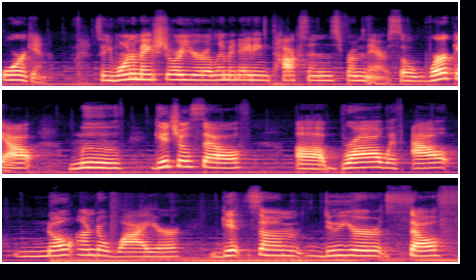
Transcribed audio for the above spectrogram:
organ. So you want to make sure you're eliminating toxins from there. So work out, move, get yourself a bra without no underwire. Get some, do your self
